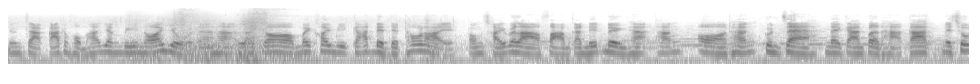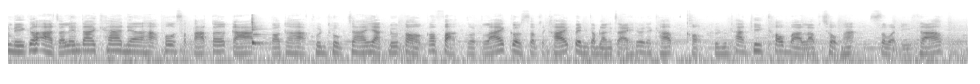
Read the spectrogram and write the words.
เนื่องจากการ์ดของผมฮะยังมีน้อยอยู่นะฮะ แล้วก็ไม่ค่อยมีการ์ดเด็ดๆเท่าไหร่ ต้องใช้เวลาฟาร์มกันนิดนึงฮะ ทั้งออทั้งกุญแจในการเปิดหาการ์ด ในช่วงนี้ก็อาจจะเล่นได้แค่เนี่ยฮะ พวกสตาร์เตอร์การ์ด ก็ถ้าหากคุณถูกใจอยากดูต่อก็ฝากกดไลค์ กด subscribe เป็นกำลังใจให้ด้วยนะครับ ขอบคุณทุกท่านที่เข้ามารับชมฮะ สวัสดีครับ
